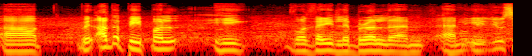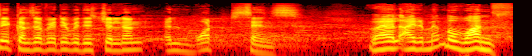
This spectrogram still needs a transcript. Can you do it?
Uh, with other people, he was very liberal and. and he, you say conservative with his children, in what sense? Well, I remember once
